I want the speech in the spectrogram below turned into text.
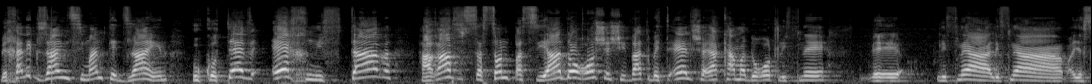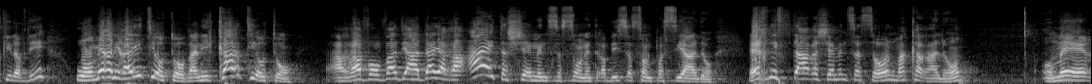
בחלק ז', סימן ט"ז, הוא כותב איך נפטר הרב ששון פסיאדו, ראש ישיבת בית אל, שהיה כמה דורות לפני אה, לפני, לפני הישכיל עבדי, הוא אומר אני ראיתי אותו ואני הכרתי אותו. הרב עובדיה עדיה ראה את השמן ששון, את רבי ששון פסיאדו. איך נפטר השמן ששון? מה קרה לו? אומר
